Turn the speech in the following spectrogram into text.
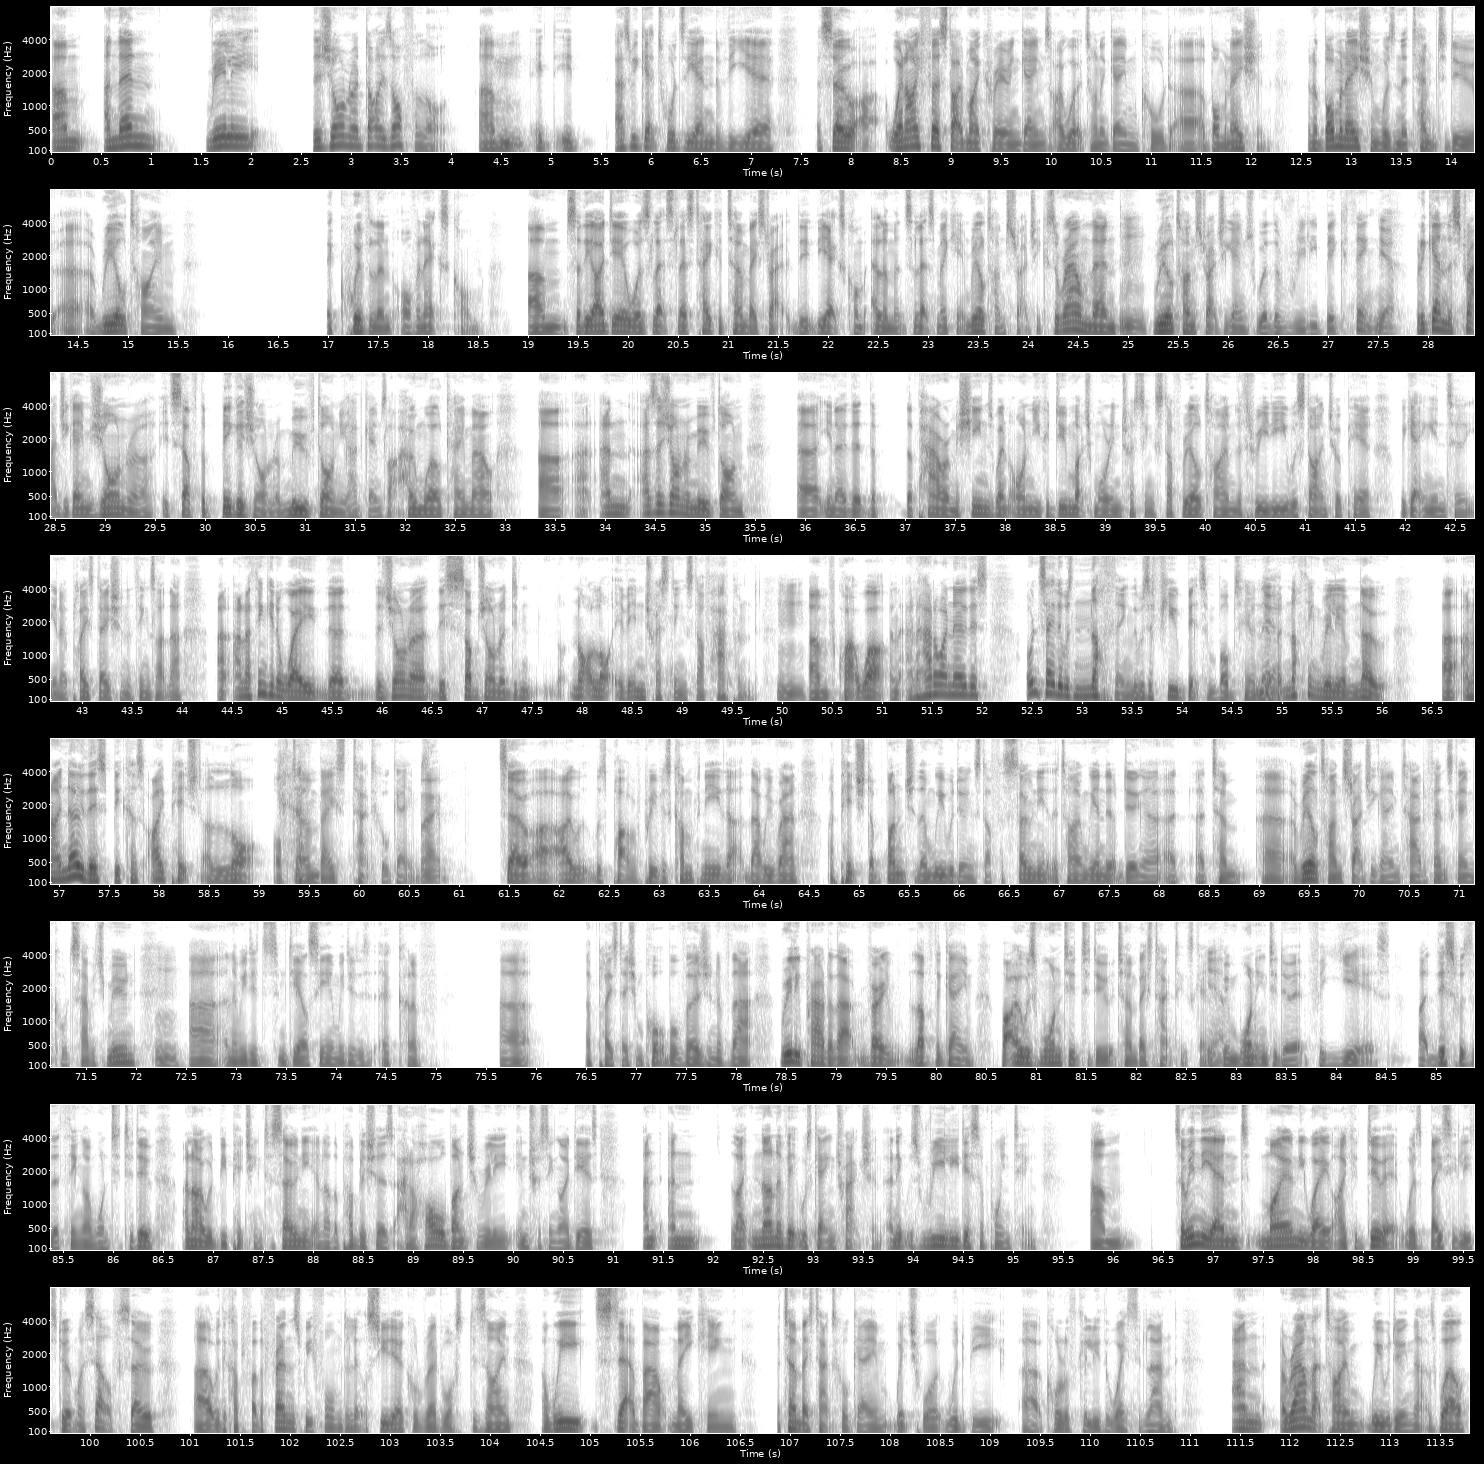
Um, and then really the genre dies off a lot. Um, Hmm. It it as we get towards the end of the year. So uh, when I first started my career in games, I worked on a game called uh, Abomination. And Abomination was an attempt to do a, a real time equivalent of an XCOM. Um, so the idea was let's let's take a turn-based strat- the, the XCOM elements and let's make it in real-time strategy because around then real-time strategy games were the really big thing. Yeah. But again, the strategy game genre itself, the bigger genre, moved on. You had games like Homeworld came out, uh, and as the genre moved on, uh, you know the the the power of machines went on. You could do much more interesting stuff real time. The 3D was starting to appear. We're getting into you know PlayStation and things like that. And, and I think in a way the the genre, this subgenre, didn't not a lot of interesting stuff happened um, for quite a while. And and how do I know this? I wouldn't say there was nothing. There was a few bits and bobs here and there, Yeah. but nothing really of note. Uh, and I know this because I pitched a lot of turn-based tactical games. Right. So I, I was part of a previous company that, that we ran. I pitched a bunch of them. We were doing stuff for Sony at the time. We ended up doing a a, a, term, uh, a real time strategy game, tower defense game called Savage Moon, uh, and then we did some DLC and we did a, a kind of uh, a PlayStation Portable version of that. Really proud of that. Very loved the game, but I always wanted to do a turn based tactics game. Yeah. I've been wanting to do it for years. Like this was the thing I wanted to do, and I would be pitching to Sony and other publishers. I had a whole bunch of really interesting ideas, and and like none of it was getting traction, and it was really disappointing. Um, so in the end, my only way I could do it was basically to do it myself. So uh, with a couple of other friends, we formed a little studio called Red Wasp Design, and we set about making a turn-based tactical game, which would be uh, Call of Cthulhu: The Wasted Land. And around that time, we were doing that as well.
